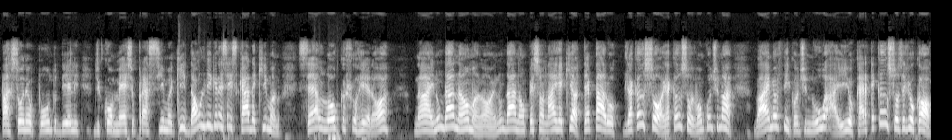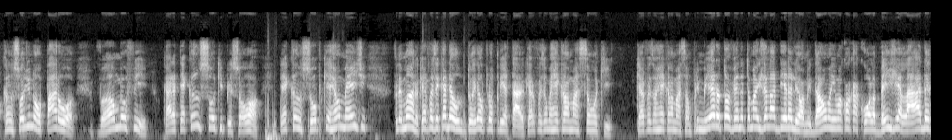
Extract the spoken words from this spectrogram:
passou né, o ponto dele de comércio pra cima aqui. Dá um liga nessa escada aqui, mano. Cê é louco, cachorreiro, ó. Não, aí não dá não, mano. Ó, não dá não. O personagem aqui, ó, até parou. Já cansou, já cansou. Vamos continuar. Vai, meu filho, continua. Aí o cara até cansou, você viu? Ó, cansou de novo, parou. Vamos, meu filho. O cara até cansou aqui, pessoal, ó. Até cansou porque realmente... Falei, mano, eu quero fazer... Cadê o, cadê o proprietário? Eu quero fazer uma reclamação aqui. Quero fazer uma reclamação. Primeiro, eu tô vendo tem uma geladeira ali, ó. Me dá uma, uma Coca-Cola bem gelada,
